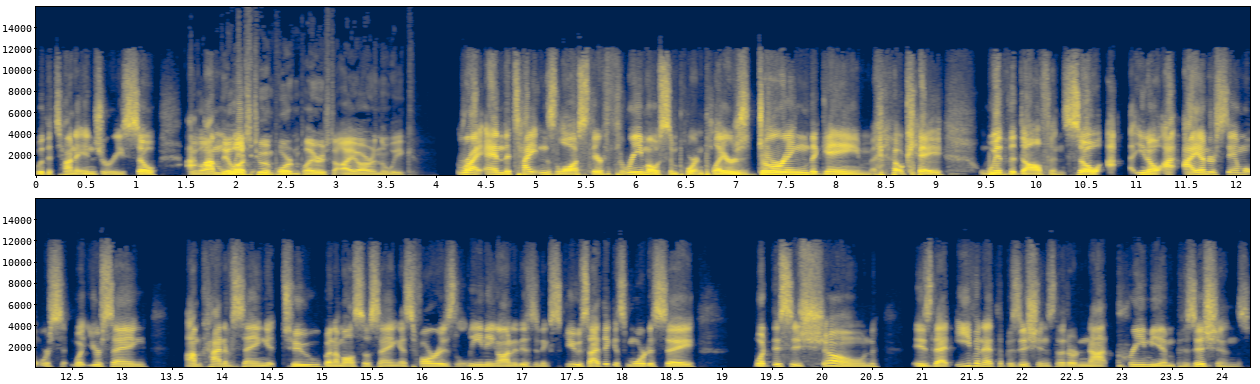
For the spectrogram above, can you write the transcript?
with a ton of injuries. So they, lost, they lost two important players to IR in the week. Right, and the Titans lost their three most important players during the game. Okay, with the Dolphins. So you know, I, I understand what we're what you're saying. I'm kind of saying it too, but I'm also saying, as far as leaning on it as an excuse, I think it's more to say what this has shown is that even at the positions that are not premium positions,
